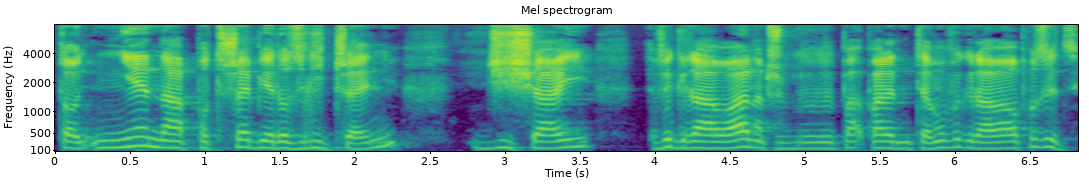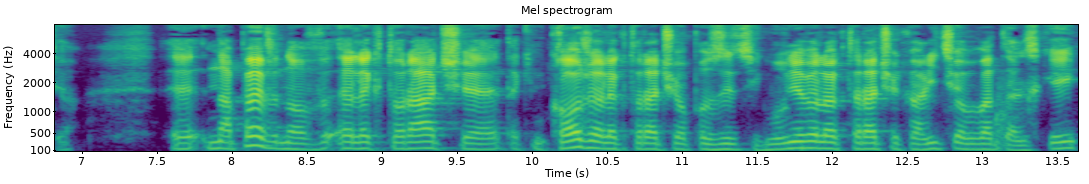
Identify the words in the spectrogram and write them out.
To nie na potrzebie rozliczeń dzisiaj wygrała, znaczy parę dni temu wygrała opozycja. Y, na pewno w elektoracie, takim korze elektoracie opozycji, głównie w elektoracie koalicji obywatelskiej,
